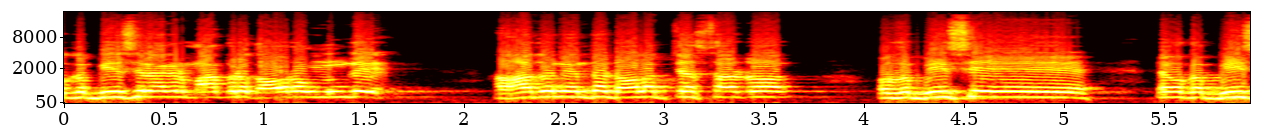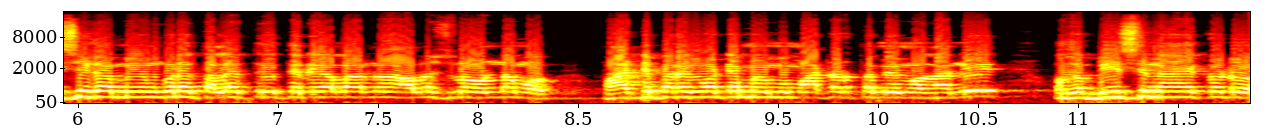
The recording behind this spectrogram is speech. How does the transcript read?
ఒక బీసీ నాయకుడు మాకు కూడా గౌరవం ఉంది. ఆదుని ఎంత డెవలప్ చేస్తాడో. ఒక బీసీ ఒక బీసీగా మేము కూడా తలెత్తి తిరగాలన్న ఆలోచన ఉన్నాము. పార్టీ పరంగా ఒకటే మేము మాట్లాడతామేమో కానీ ఒక బీసీ నాయకుడు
